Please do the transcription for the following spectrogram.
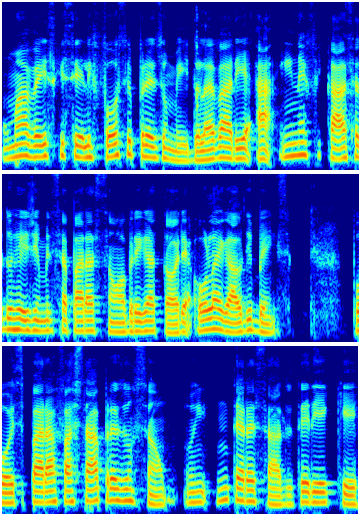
Uma vez que se ele fosse presumido, levaria à ineficácia do regime de separação obrigatória ou legal de bens, pois para afastar a presunção, o interessado teria que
